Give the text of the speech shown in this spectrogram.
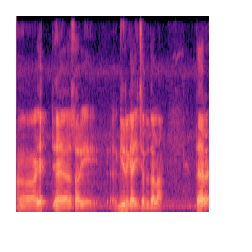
अं, सॉरी गिर गाईच्या दुधाला. तर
